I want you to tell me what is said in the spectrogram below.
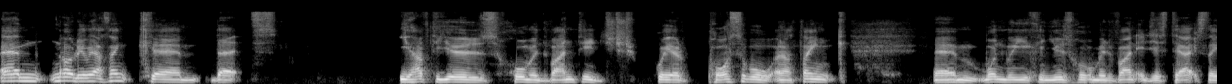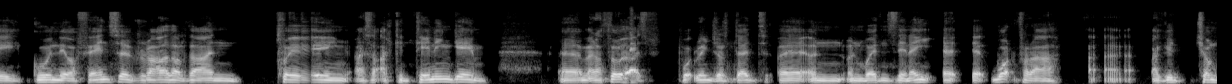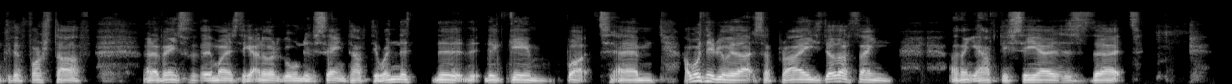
Um, not really. I think um, that you have to use home advantage where possible, and I think um, one way you can use home advantage is to actually go in the offensive rather than playing as a containing game. Um, and I thought that's what Rangers did uh, on, on Wednesday night. It, it worked for a, a, a good chunk of the first half, and eventually they managed to get another goal in the second half to win the the, the, the game. But um, I wasn't really that surprised. The other thing I think you have to say is that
